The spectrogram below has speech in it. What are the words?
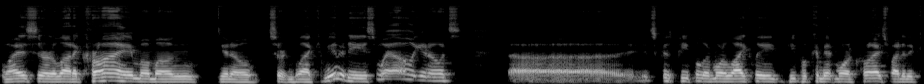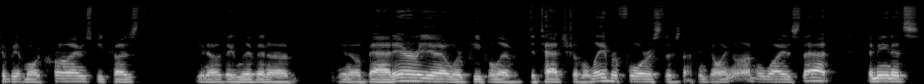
why is there a lot of crime among you know certain black communities? Well you know it's uh, it's because people are more likely people commit more crimes. Why do they commit more crimes? Because you know they live in a you know bad area where people have detached from the labor force. There's nothing going on. Well why is that? I mean it's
